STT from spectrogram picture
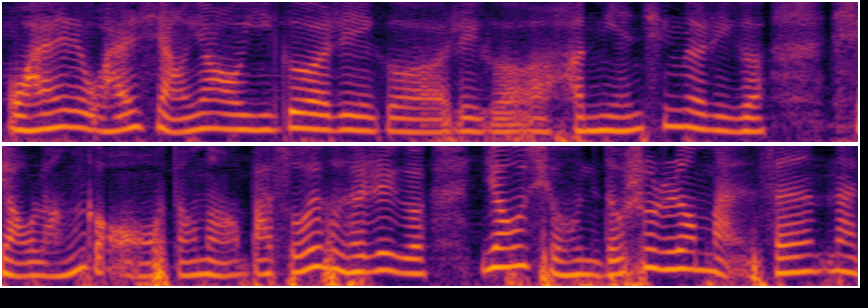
我还我还想要一个这个这个很年轻的这个小狼狗等等，把所有的这个要求你都设置到满分，那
